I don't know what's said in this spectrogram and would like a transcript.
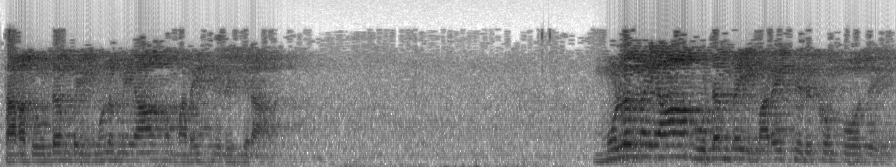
தனது உடம்பை முழுமையாக மறைத்திருக்கிறார். முழுமையாக உடம்பை மறைத்திருக்கும் போது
